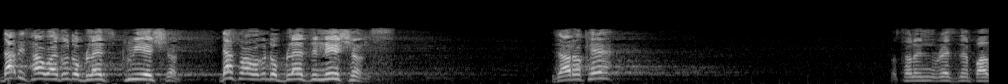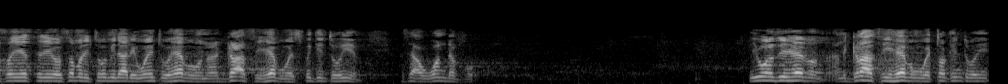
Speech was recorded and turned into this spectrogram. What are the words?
That is how we're going to bless creation. That's why we're going to bless the nations. Is that okay? I was telling resident pastor yesterday, or somebody told me that he went to heaven and grass in heaven was speaking to him. I said, "How wonderful. He was in heaven, and the grass in heaven were talking to him.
